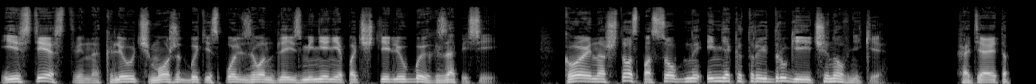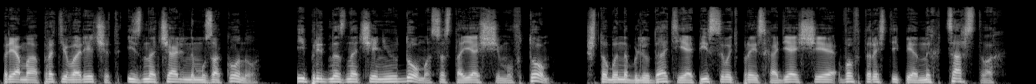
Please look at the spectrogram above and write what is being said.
Естественно, ключ может быть использован для изменения почти любых записей. Кое на что способны и некоторые другие чиновники хотя это прямо противоречит изначальному закону и предназначению дома, состоящему в том, чтобы наблюдать и описывать происходящее во второстепенных царствах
